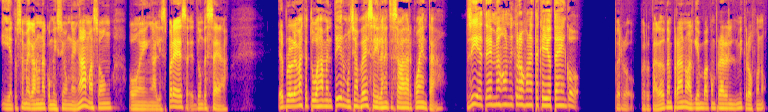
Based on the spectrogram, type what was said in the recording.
y entonces me gano una comisión en Amazon o en AliExpress, eh, donde sea. El problema es que tú vas a mentir muchas veces y la gente se va a dar cuenta. Sí, este es el mejor micrófono este que yo tengo. Pero, pero tarde o temprano alguien va a comprar el micrófono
